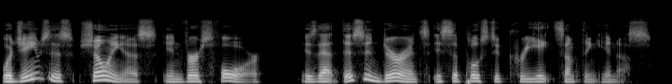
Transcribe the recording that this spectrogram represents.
What James is showing us in verse 4 is that this endurance is supposed to create something in us.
